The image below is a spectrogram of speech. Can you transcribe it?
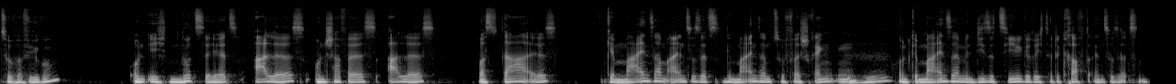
zur Verfügung und ich nutze jetzt alles und schaffe es, alles, was da ist, gemeinsam einzusetzen, gemeinsam zu verschränken Mhm. und gemeinsam in diese zielgerichtete Kraft einzusetzen.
